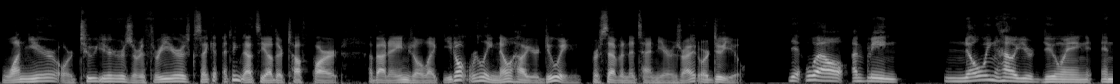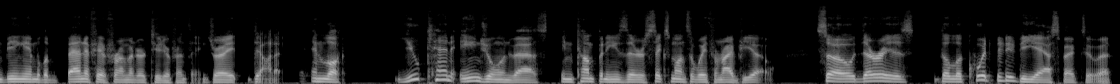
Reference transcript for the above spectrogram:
one year or two years or three years? Because I, I think that's the other tough part about angel. Like, you don't really know how you're doing for seven to ten years, right? Or do you? Yeah. Well, I mean, knowing how you're doing and being able to benefit from it are two different things, right? Got it. And look, you can angel invest in companies that are six months away from IPO. So there is the liquidity aspect to it,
